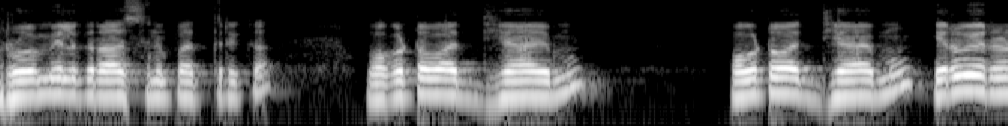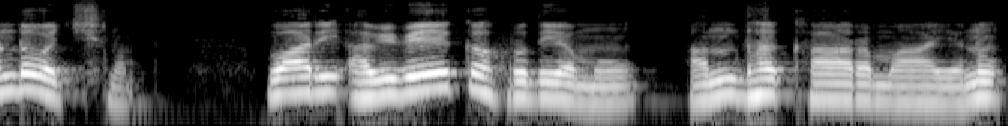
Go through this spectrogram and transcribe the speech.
రోమిలకు రాసిన పత్రిక ఒకటో అధ్యాయము ఒకటో అధ్యాయము ఇరవై రెండో వచ్చినం వారి అవివేక హృదయము అంధకారమాయను.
